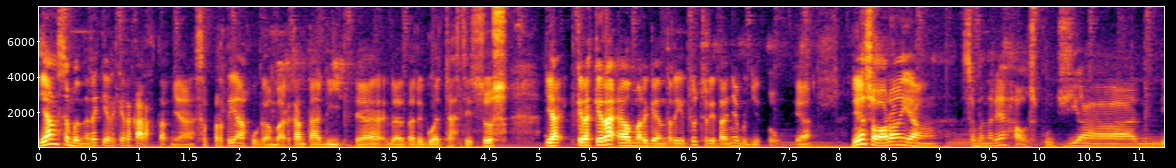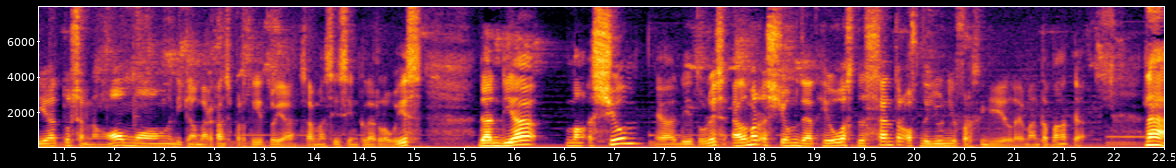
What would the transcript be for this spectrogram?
yang sebenarnya kira-kira karakternya seperti yang aku gambarkan tadi ya. Dari tadi gue castisus ya kira-kira Elmer Gantry itu ceritanya begitu ya. Dia seorang yang sebenarnya haus pujian dia tuh seneng ngomong digambarkan seperti itu ya sama si Sinclair Lewis. Dan dia mengassume ya ditulis Elmer assume that he was the center of the universe gila mantap banget ya nah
